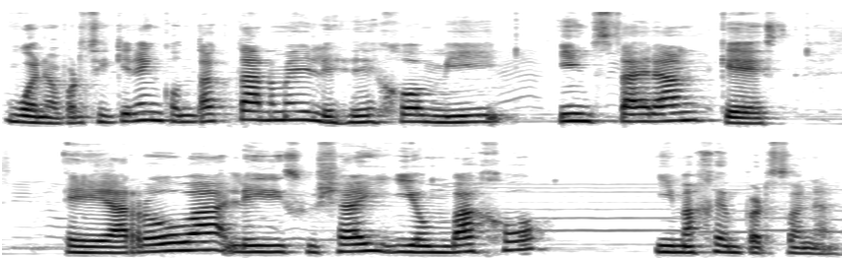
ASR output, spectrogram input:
Bueno, por si quieren contactarme, les dejo mi Instagram que es eh, arroba bajo imagen personal.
